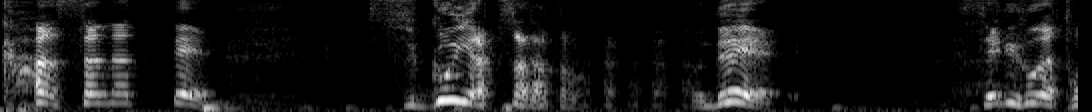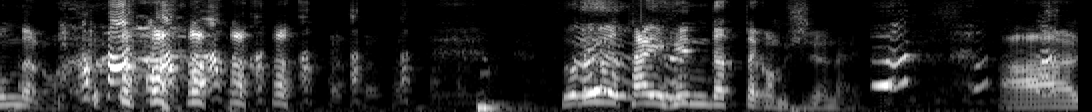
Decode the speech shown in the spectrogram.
か重なってすごい熱さだったの。でセリフが飛んだの。それが大変だったかもしれないあ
